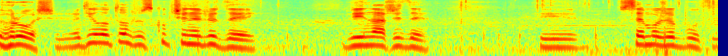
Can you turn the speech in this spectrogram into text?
гроші, а діло в тому, що скупчення людей. Війна ж йде. І все може бути.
